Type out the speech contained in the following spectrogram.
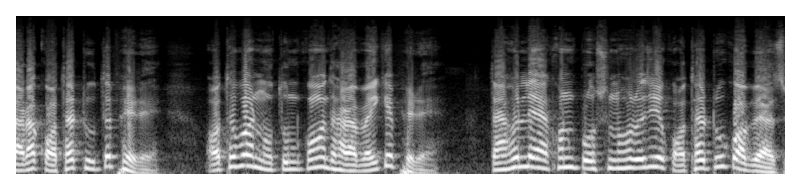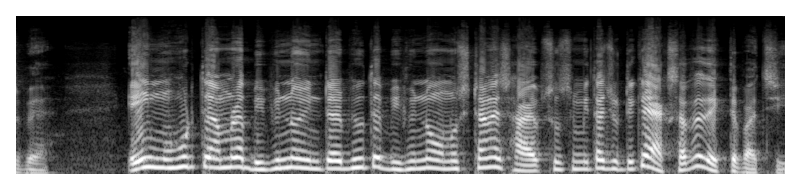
তারা কথা টুতে ফেরে, অথবা নতুন কোনো ধারাবাহিকে ফেরে। তাহলে এখন প্রশ্ন হলো যে কথা টু কবে আসবে? এই মুহূর্তে আমরা বিভিন্ন ইন্টারভিউতে বিভিন্ন অনুষ্ঠানে সাহেব সুস্মিতা জুটিকে একসাথে দেখতে পাচ্ছি,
